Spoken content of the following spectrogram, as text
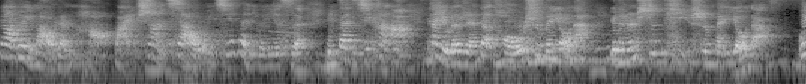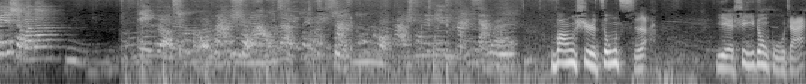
要对老人好，百善孝为先的一个意思。你们再仔细看啊，你看有的人的头是没有的，有的人身体是没有的，为什么呢？那个出口大树啊，我们再向村口大树那边看一下。汪氏宗祠也是一栋古宅，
